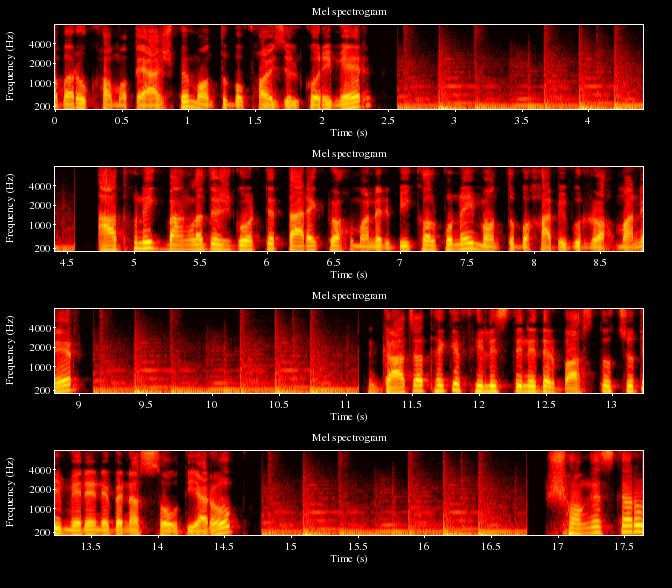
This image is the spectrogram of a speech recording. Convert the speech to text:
আবারও ক্ষমতায় আসবে মন্তব্য ফয়জুল করিমের। আধুনিক বাংলাদেশ গড়তে তারেক রহমানের বিকল্প নেই মন্তব্য হাবিবুর রহমানের। গাজা থেকে ফিলিস্তিনিদের বাস্তুচ্যুতি মেনে নেবে না সৌদি আরব। সংস্কার ও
